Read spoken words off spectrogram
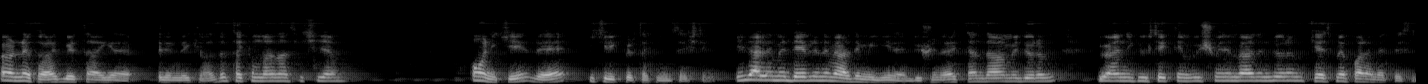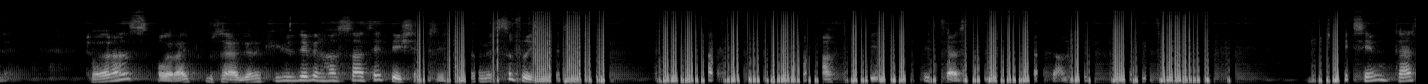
Örnek olarak bir tane yine elimdeki hazır takımlardan seçeceğim. 12 ve ikilik bir takımı seçtim. İlerleme devrini verdim yine düşünerekten devam ediyorum. Güvenlik yüksekliğimi 3 milim verdim diyorum kesme parametresine. Tolerans olarak bu sefer diyorum ki %1 hassasiyetle istiyorum ve sıfır işlemesini aktif değil. İstersen aktif kesim ters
